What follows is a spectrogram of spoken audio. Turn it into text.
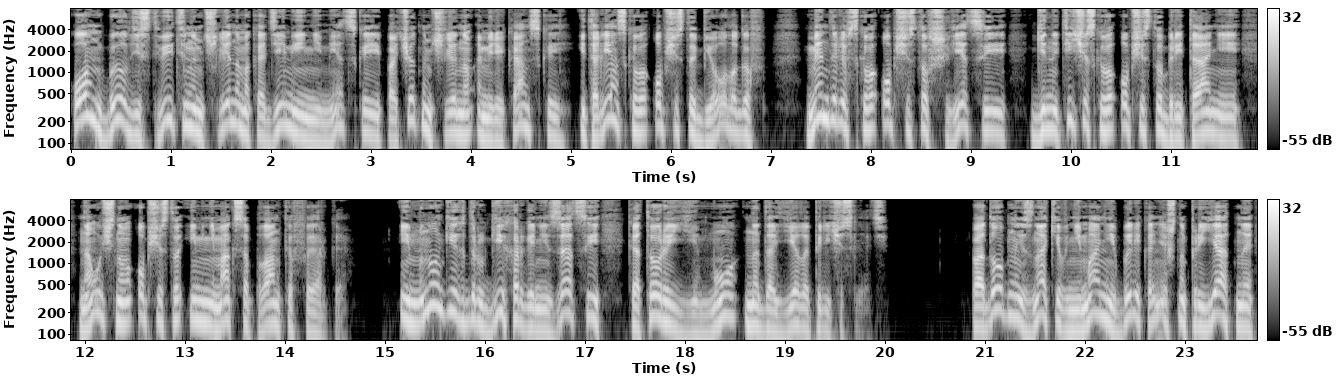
Он был действительным членом Академии немецкой, почетным членом американской, итальянского общества биологов, Менделевского общества в Швеции, генетического общества Британии, научного общества имени Макса Планка Ферга и многих других организаций, которые ему надоело перечислять. Подобные знаки внимания были, конечно, приятны,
